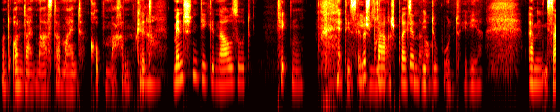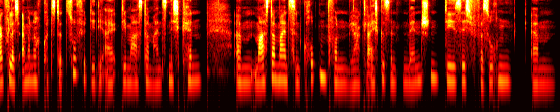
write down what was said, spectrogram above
und Online-Mastermind-Gruppen machen. Genau. Mit Menschen, die genauso ticken. Dieselbe Sprache sprechen genau. wie du und wie wir. Ähm, ich sage vielleicht einmal noch kurz dazu, für die, die die Masterminds nicht kennen. Ähm, Masterminds sind Gruppen von ja, gleichgesinnten Menschen, die sich versuchen ähm,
